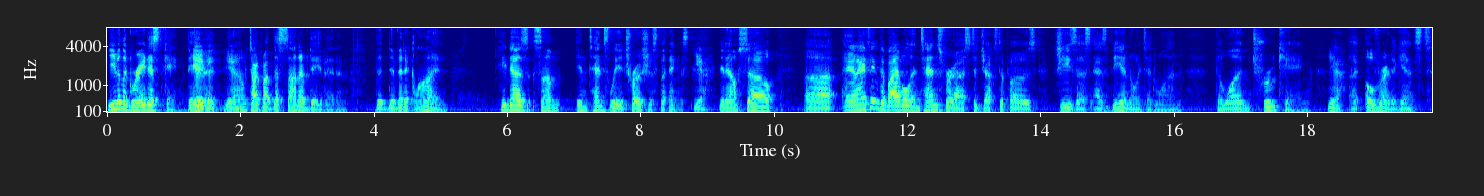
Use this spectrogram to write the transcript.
Even the greatest king, David. David, you yeah. know, we talked about the son of David and the Davidic line. He does some intensely atrocious things. Yeah. You know, so, uh, and I think the Bible intends for us to juxtapose Jesus as the anointed one, the one true king, Yeah. uh, over and against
